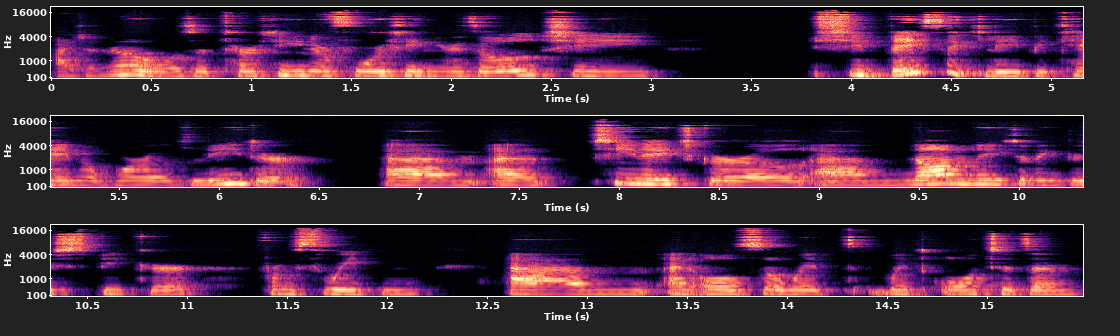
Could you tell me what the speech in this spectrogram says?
I don't know, was it thirteen or fourteen years old? She she basically became a world leader. Um, a teenage girl, um, non-native English speaker from Sweden, um, and also with with autism.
